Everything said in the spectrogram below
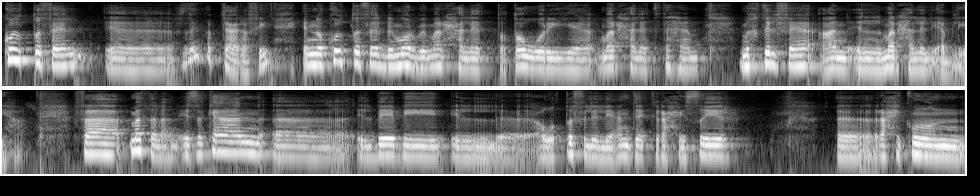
كل طفل آه، زي ما بتعرفي إنه كل طفل بمر بمرحلة تطورية مرحلة فهم مختلفة عن المرحلة اللي قبليها. فمثلا إذا كان آه، البيبي أو الطفل اللي عندك رح يصير آه، رح يكون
